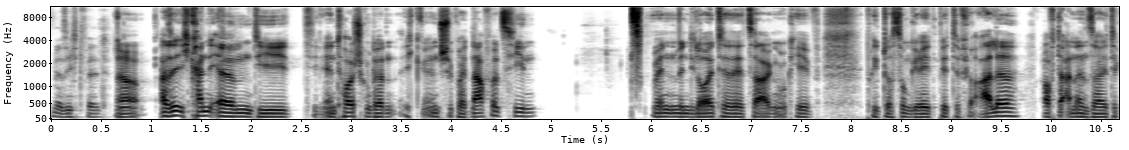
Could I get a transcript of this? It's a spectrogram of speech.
mehr Sichtfeld. Ja, also ich kann ähm, die, die Enttäuschung dann ich, ein Stück weit nachvollziehen. Wenn, wenn die Leute jetzt sagen, okay, bringt doch so ein Gerät bitte für alle. Auf der anderen Seite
